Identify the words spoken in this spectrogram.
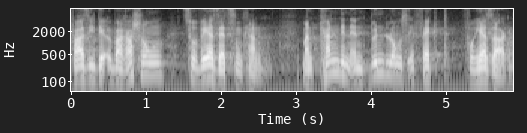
quasi der Überraschung zur Wehr setzen kann. Man kann den Entbündelungseffekt vorhersagen.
